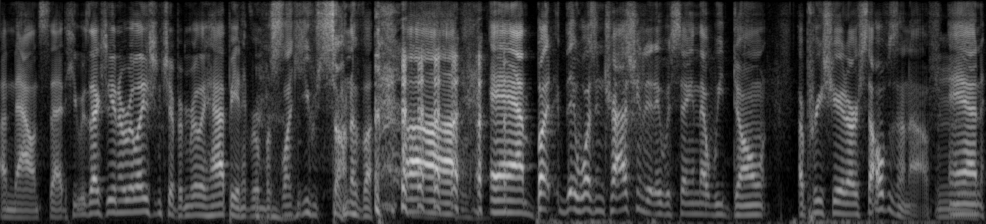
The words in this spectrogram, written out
announced that he was actually in a relationship and really happy. And everyone was like, you son of a. Uh, and But it wasn't trashing it. It was saying that we don't appreciate ourselves enough. And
